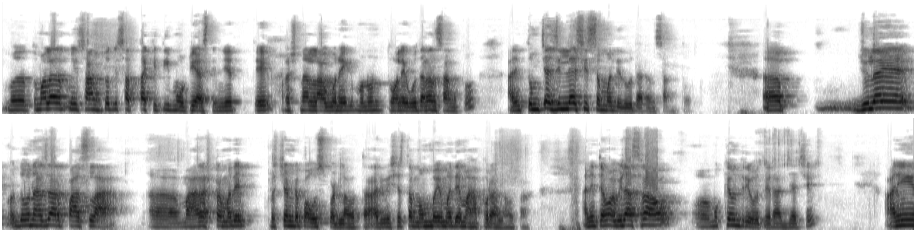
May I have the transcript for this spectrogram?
तुम्हाला मी सांगतो की सत्ता किती मोठी असते. म्हणजे ते प्रश्नाला लागू नये म्हणून तुम्हाला उदाहरण सांगतो. आणि तुमच्या जिल्ह्याशी संबंधित उदाहरण सांगतो. जुलै दोन हजार पाचला महाराष्ट्रामध्ये प्रचंड पाऊस पडला होता आणि विशेषतः मुंबईमध्ये महापूर आला होता. आणि तेव्हा विलासराव मुख्यमंत्री होते राज्याचे. आणि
